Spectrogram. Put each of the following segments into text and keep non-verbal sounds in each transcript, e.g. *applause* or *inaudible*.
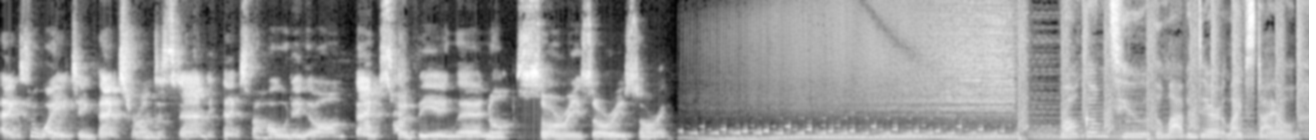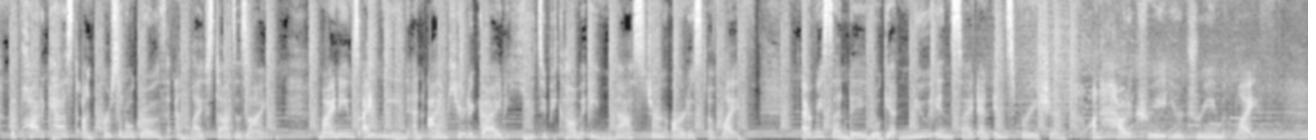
Thanks for waiting. Thanks for understanding. Thanks for holding on. Thanks for being there. Not sorry, sorry, sorry. Welcome to The Lavendaire Lifestyle, the podcast on personal growth and lifestyle design. My name's Aileen, and I'm here to guide you to become a master artist of life. Every Sunday, you'll get new insight and inspiration on how to create your dream life.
